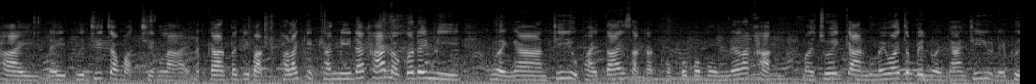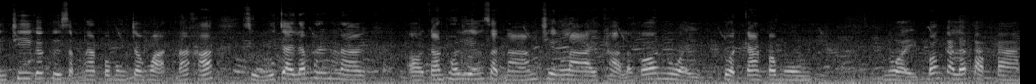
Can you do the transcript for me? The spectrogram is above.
ภัยในพื้นที่จังหวัดเชียงราย การปฏิบัติภารกิจครั้งนี้นะคะ เราก็ได้มีหน่วยงานที่อยู่ภายใต้สังกัดของกรมประมงเนี่ยแหละค่ะมาช่วยกันไม่ว่าจะเป็นหน่วยงานที่อยู่ในพื้นที่ก็คือสำนักงานประมงจังหวัดนะคะศูนย์วิจัยและพัฒนาการเพาะเลี้ยงสัตว์น้ำเชียงรายค่ะ แล้วก็หน่วยตรวจการประมง หน่วยป้องกันและปราบปราม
